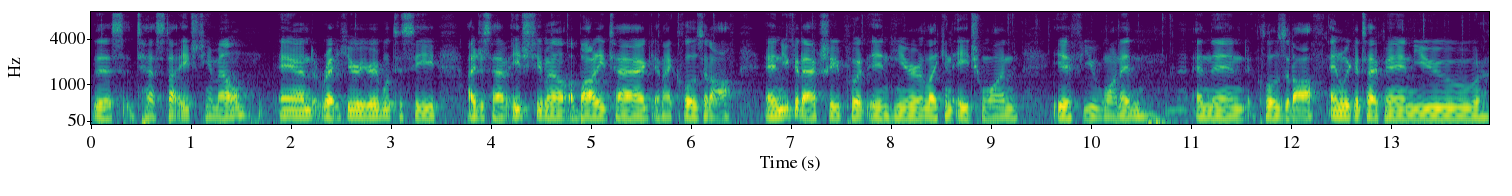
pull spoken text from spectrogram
this test.html. And right here, you're able to see I just have HTML, a body tag, and I close it off. And you could actually put in here like an H1 if you wanted, and then close it off. And we could type in you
